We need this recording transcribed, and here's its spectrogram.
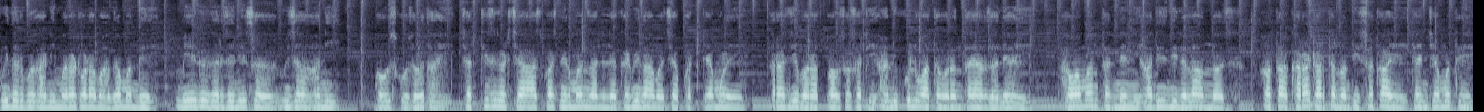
विदर्भ आणि मराठवाडा भागामध्ये मेघगर्जनेसह विजा आणि पाऊस कोसळत आहे. छत्तीसगडच्या आसपास निर्माण झालेल्या कमी दाबाच्या पट्ट्यामुळे राज्यभरात पावसासाठी अनुकूल वातावरण तयार झाले आहे. हवामान तज्ज्ञांनी आधीच दिलेला अंदाज आता खरा ठरताना दिसत आहे. त्यांच्या मते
